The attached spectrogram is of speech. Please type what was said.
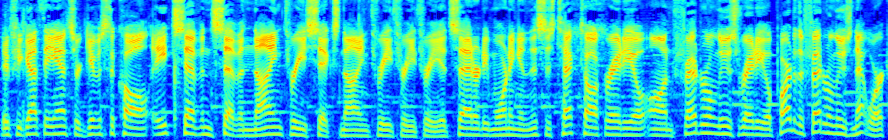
If you got the answer, give us a call 877 936 9333. It's Saturday morning, and this is Tech Talk Radio on Federal News Radio, part of the Federal News Network.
